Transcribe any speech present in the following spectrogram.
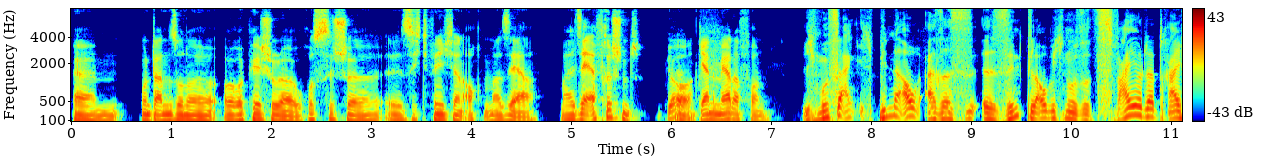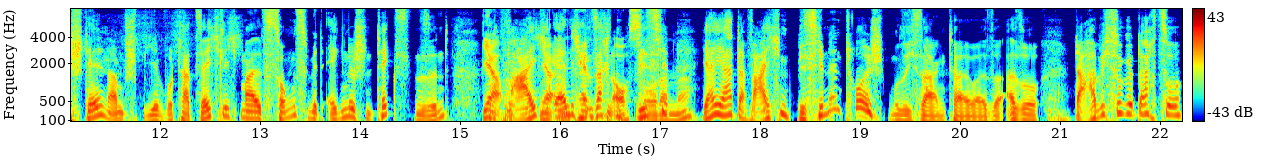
Ähm, und dann so eine europäische oder russische äh, Sicht finde ich dann auch immer sehr, mal sehr erfrischend. Ja. Äh, gerne mehr davon. Ich muss sagen, ich bin auch, also es, sind, glaube ich, nur so zwei oder drei Stellen am Spiel, wo tatsächlich mal Songs mit englischen Texten sind. Ja, da war ich ja, ehrlich gesagt auch ein bisschen, so dann, ne? ja, ja, da war ich ein bisschen enttäuscht, muss ich sagen, teilweise. Also da habe ich so gedacht, so,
